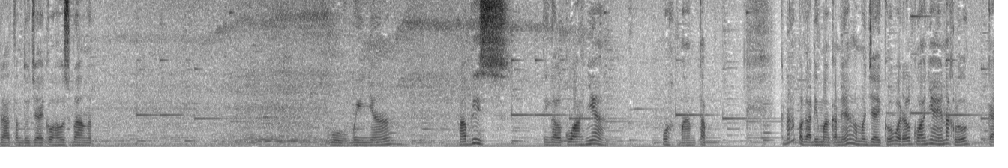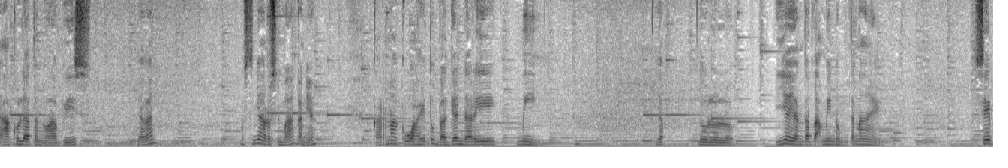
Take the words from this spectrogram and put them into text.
Kelihatan tuh Jaiko haus banget. Wow, minyak habis. Tinggal kuahnya. Wah, mantap. Kenapa gak dimakan ya sama Jaiko padahal kuahnya enak loh. Kayak aku lihat tuh habis. Ya kan? Mestinya harus dimakan ya. Karena kuah itu bagian dari mie. Yap, dulu loh. Iya yang ntar tak minum, tenang ya. Sip.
